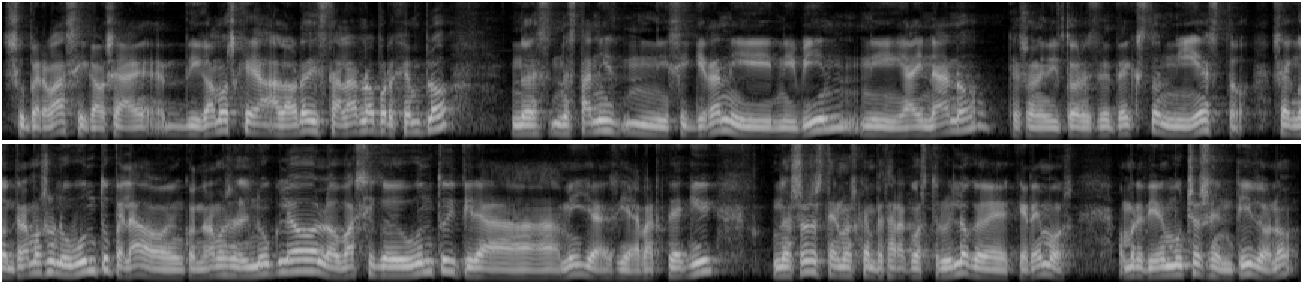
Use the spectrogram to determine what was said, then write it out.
super básica. O sea, digamos que a la hora de instalarlo, por ejemplo, no, está ni, ni, siquiera ni, ni Bin, ni iNano, que son editores de texto, ni esto. O sea, encontramos un Ubuntu pelado, encontramos el núcleo, lo básico de Ubuntu y tira millas. Y a partir de aquí, nosotros tenemos que empezar a construir lo que queremos. Hombre, tiene mucho sentido, ¿no?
